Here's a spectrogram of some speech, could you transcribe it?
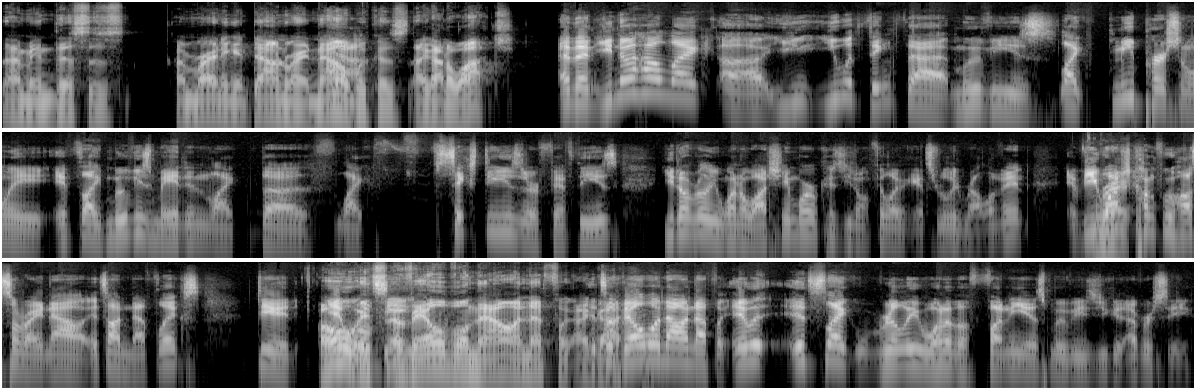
I mean, this is. I'm writing it down right now Yeah. because I got to watch. And then you know how like uh you you would think that movies like me personally, if like movies made in like the like 60s or 50s, you don't really want to watch anymore because you don't feel like it's really relevant. If you watch Kung Fu Hustle right now, it's on Netflix, dude. Oh, will it's be- available now on Netflix. I It's available you. now on Netflix. It, it's like really one of the funniest movies you could ever see.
